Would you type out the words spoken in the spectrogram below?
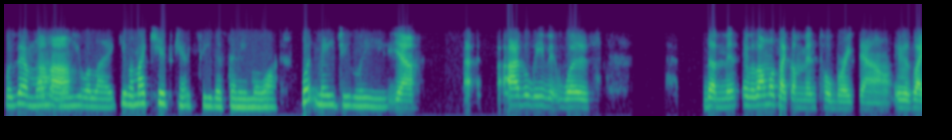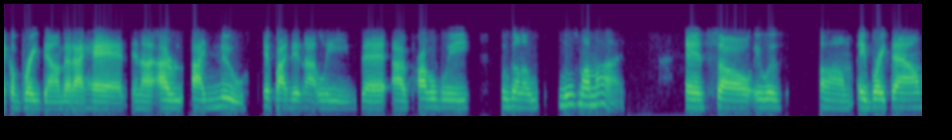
was there a moment uh-huh. when you were like, you know, my kids can't see this anymore? What made you leave? Yeah, I, I believe it was the it was almost like a mental breakdown. It was like a breakdown that I had, and I I, I knew if I did not leave that I probably was going to lose my mind. And so it was um, a breakdown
